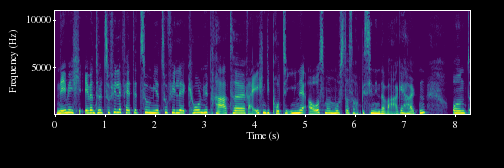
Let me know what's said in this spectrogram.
Nehme ich eventuell zu viele Fette zu mir, zu viele Kohlenhydrate, reichen die Proteine aus? Man muss das auch ein bisschen in der Waage halten. Und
